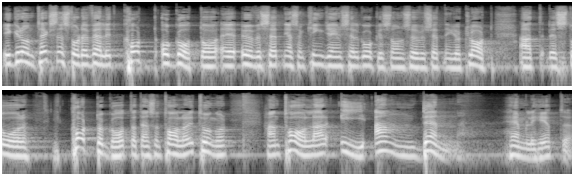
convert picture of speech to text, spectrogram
I grundtexten står det väldigt kort och gott och översättningar som King James Helge Åkessons översättning gör klart att det står kort och gott att den som talar i tungor, han talar i anden hemligheter.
